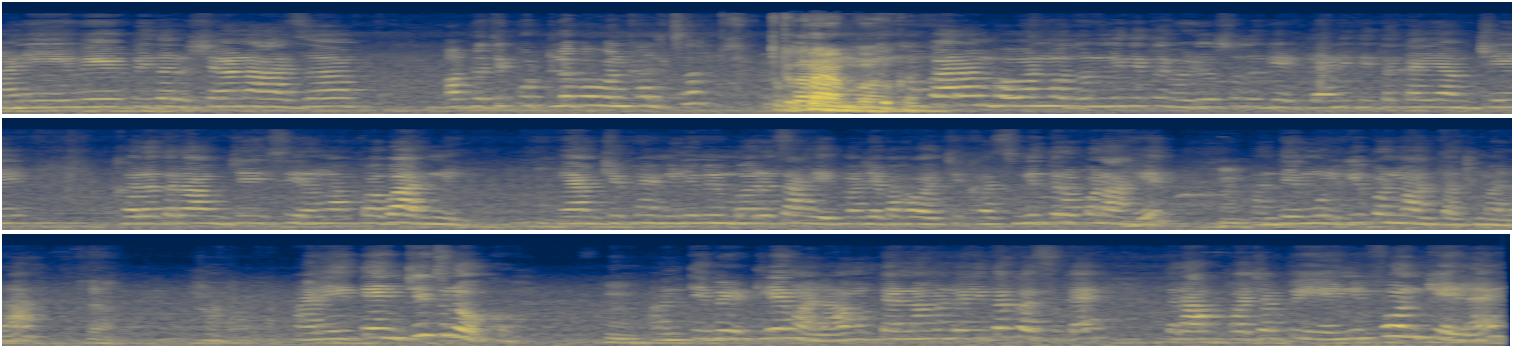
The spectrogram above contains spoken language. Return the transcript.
आणि वेपी दर्शन आज आपलं ते कुठलं भवन खालचं? तुकाराम भवन. तुकाराम भवन मधून मी तिथं व्हिडिओ सुद्धा घेतले आणि तिथं काही आमचे खरं तर आमचे सिरंगाप्पा बारणे हे आमचे फॅमिली मेंबरच आहेत माझ्या भावाचे खास मित्र पण आहेत. आणि ते मुलगी पण मानतात मला. हा. आणि त्यांचीच लोक. आणि ते भेटले मला. मग त्यांना म्हणलं इथं कसं काय? तर आप्पाच्या पेयांनी फोन केलाय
